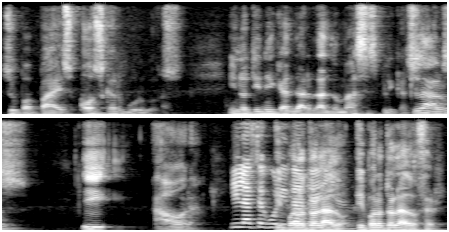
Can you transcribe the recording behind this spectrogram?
Su papá es Oscar Burgos. Y no tiene que andar dando más explicaciones. Claro. Y ahora, Y la seguridad. Y por otro lado, y por otro lado, Fer,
